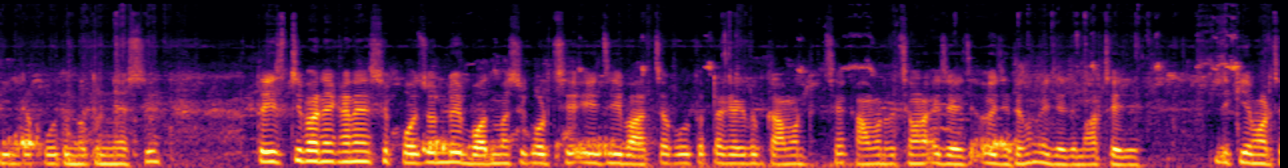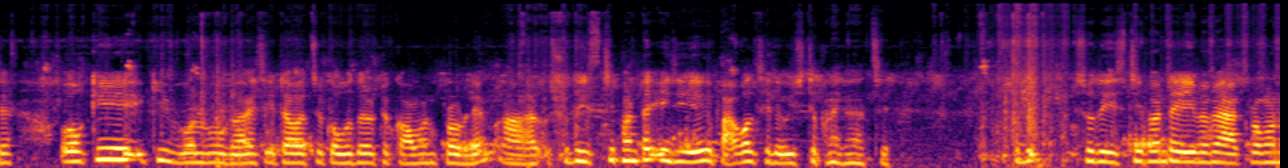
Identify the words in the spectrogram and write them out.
তিনটা কবুতর নতুন নিয়ে আসছি। তো স্টিফান এখানে এসে প্রচণ্ডই বদমাশি করছে। এই যে বাচ্চা কবুতরটাকে একদম কামড় দিচ্ছে কামড় দিচ্ছে মানে এই যে ওই যে দেখুন, এই যে মারছে, এই যে। যে কে মারছে? ওকে কি বলব গাইস এটা হচ্ছে কবুতরের একটা কমন প্রবলেম আর শুধু স্টিফানটা এই যে পাগল ছিল, ওই স্টিফান এখানে আছে। শুধু শুধু স্টিফানটা এইভাবে আক্রমণ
